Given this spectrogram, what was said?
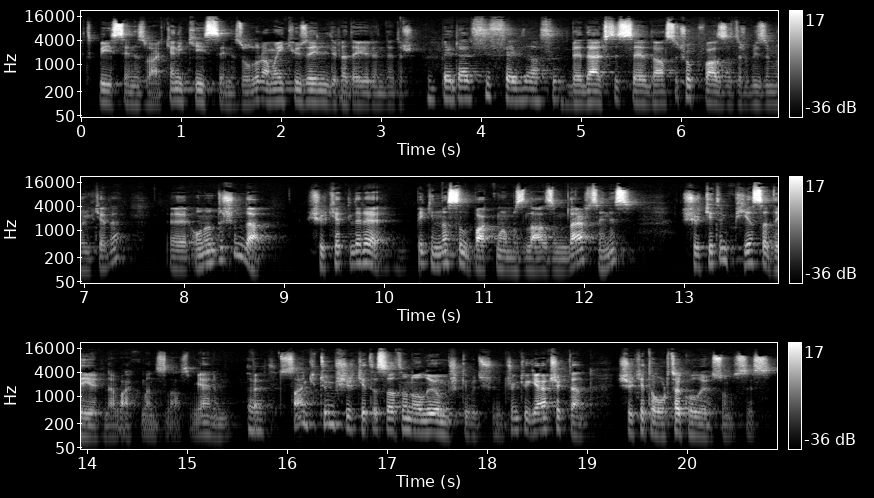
artık bir hisseniz varken iki hisseniz olur ama 250 lira değerindedir. Bedelsiz sevdası. Bedelsiz sevdası çok fazladır bizim ülkede. E, onun dışında şirketlere peki nasıl bakmamız lazım derseniz şirketin piyasa değerine bakmanız lazım. Yani Evet. sanki tüm şirketi satın alıyormuş gibi düşünün. Çünkü gerçekten şirkete ortak oluyorsunuz siz.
